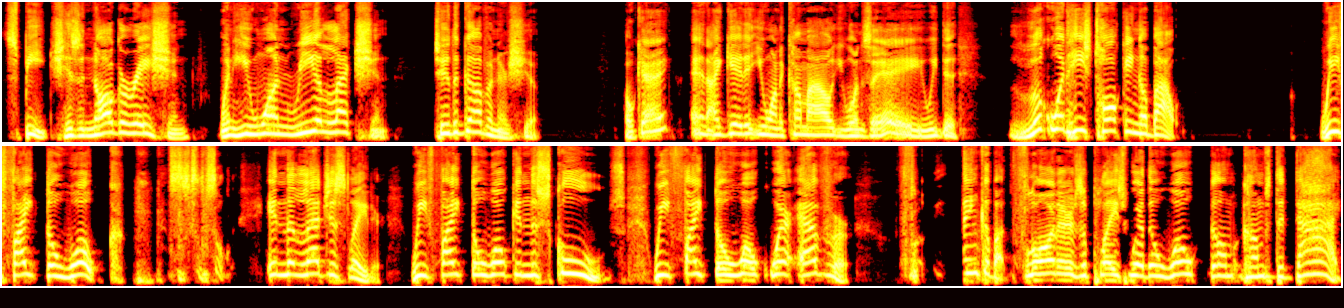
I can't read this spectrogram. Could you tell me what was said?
speech, his inauguration when he won re-election to the governorship. Okay? And I get it. You want to come out, you want to say, hey, we did. Look what he's talking about. We fight the woke in the legislature. We fight the woke in the schools. We fight the woke wherever. Think about Florida is a place where the woke comes to die.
